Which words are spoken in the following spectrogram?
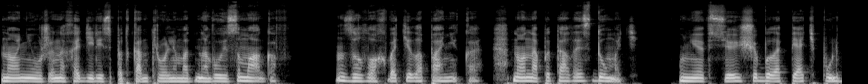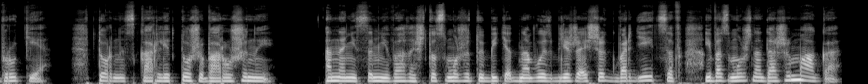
но они уже находились под контролем одного из магов. Золу охватила паника, но она пыталась думать. У нее все еще было пять пуль в руке. Торн и Скарлетт тоже вооружены. Она не сомневалась, что сможет убить одного из ближайших гвардейцев и, возможно, даже мага.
